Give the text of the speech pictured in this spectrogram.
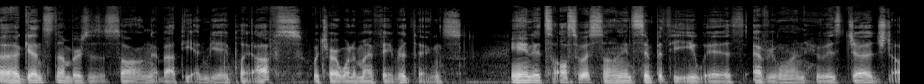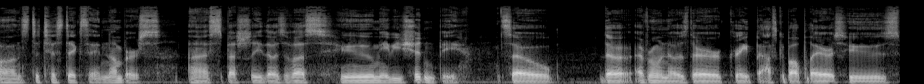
Uh, Against Numbers is a song about the NBA playoffs, which are one of my favorite things. And it's also a song in sympathy with everyone who is judged on statistics and numbers, uh, especially those of us who maybe shouldn't be. So, the, everyone knows there are great basketball players whose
